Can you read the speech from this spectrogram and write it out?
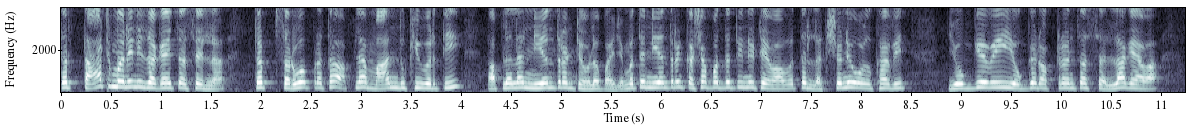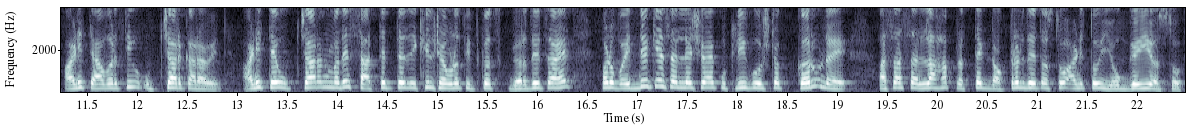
तर ताठ मानेने जगायचं असेल ना तर सर्वप्रथम आपल्या मानदुखीवरती आपल्याला नियंत्रण ठेवलं पाहिजे. मग ते नियंत्रण कशा पद्धतीने ठेवावं? तर लक्षणे ओळखावीत योग्य वेळी योग्य डॉक्टरांचा सल्ला घ्यावा आणि त्यावरती उपचार करावेत. आणि ते उपचारांमध्ये सातत्य देखील ठेवणं तितकंच गरजेचं आहे. पण वैद्यकीय सल्ल्याशिवाय कुठलीही गोष्ट करू नये असा सल्ला हा प्रत्येक डॉक्टर देत असतो आणि तो योग्यही असतो.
